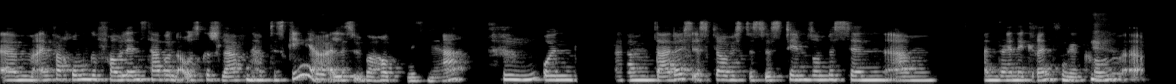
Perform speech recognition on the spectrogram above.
ähm, einfach rumgefaulenzt habe und ausgeschlafen habe, das ging ja alles überhaupt nicht mehr. Mhm. Und ähm, dadurch ist, glaube ich, das System so ein bisschen ähm, an seine Grenzen gekommen.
